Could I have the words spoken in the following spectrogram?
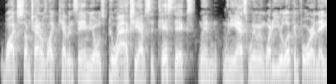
watch some channels like Kevin Samuels who actually have statistics when when he asks women what are you looking for and they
